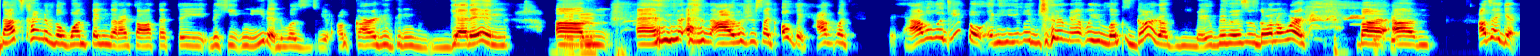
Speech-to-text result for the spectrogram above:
that's kind of the one thing that I thought that the the Heat needed was you know, a guard who can get in. Um, and and I was just like, oh, they have like they have Oladipo, and he legitimately looks good. Maybe this is going to work, but um, I'll take it.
